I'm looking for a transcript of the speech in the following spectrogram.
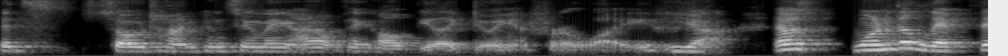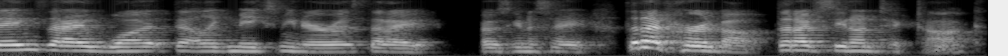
it's so time consuming. I don't think I'll be like doing it for life. Yeah, that was one of the lip things that I what that like makes me nervous. That I I was gonna say that I've heard about that I've seen on TikTok.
